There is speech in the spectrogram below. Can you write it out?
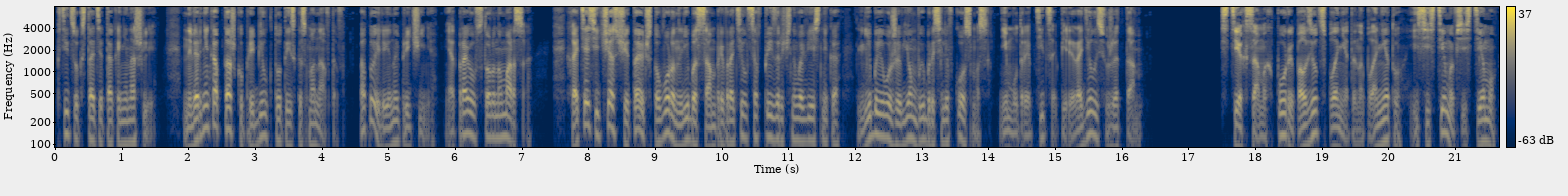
Птицу, кстати, так и не нашли. Наверняка пташку прибил кто-то из космонавтов, по той или иной причине, и отправил в сторону Марса — Хотя сейчас считают, что ворон либо сам превратился в призрачного вестника, либо его живьем выбросили в космос, и мудрая птица переродилась уже там. С тех самых пор и ползет с планеты на планету, из системы в систему,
